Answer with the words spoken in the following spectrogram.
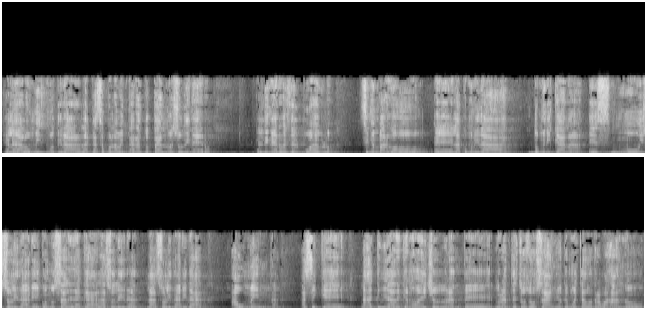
que le da lo mismo tirar la casa por la ventana, total, no es su dinero el dinero es del pueblo. Sin embargo, eh, la comunidad dominicana es muy solidaria y cuando sale de acá la solidaridad, la solidaridad aumenta. Así que las actividades que hemos hecho durante, durante estos dos años que hemos estado trabajando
